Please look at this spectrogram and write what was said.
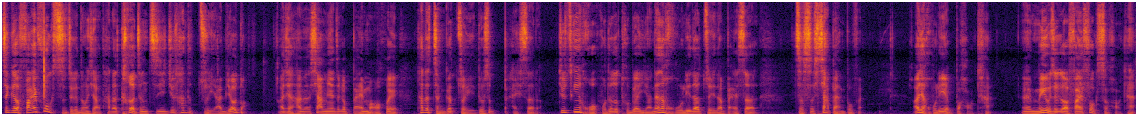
这个 Firefox 这个东西啊，它的特征之一就是它的嘴啊比较短。而且它的下面这个白毛会，它的整个嘴都是白色的，就跟火狐这个图标一样。但是狐狸的嘴的白色只是下半部分，而且狐狸也不好看，呃，没有这个 Firefox 好看。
